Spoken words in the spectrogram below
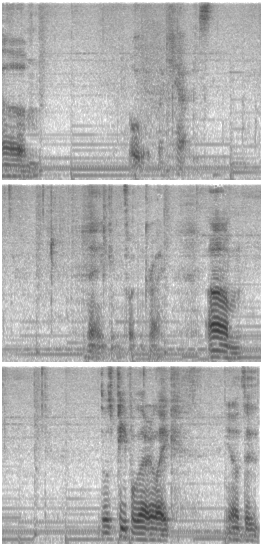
um, oh, my cat is. Yeah, you can fucking cry. Um, those people that are like, you know, the,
